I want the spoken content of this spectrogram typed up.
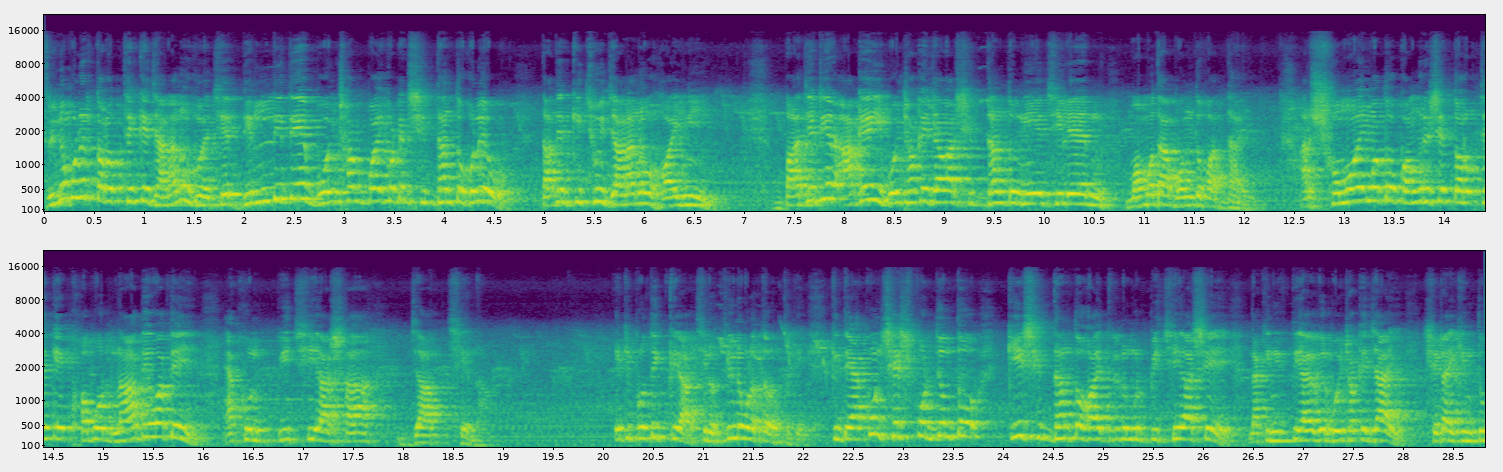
তৃণমূলের তরফ থেকে জানানো হয়েছে, দিল্লিতে বৈঠক বয়কটের সিদ্ধান্ত হলেও তাদের কিছুই জানানো হয়নি। বাজেটের আগেই বৈঠকে যাওয়ার সিদ্ধান্ত নিয়েছিলেন মমতা বন্দ্যোপাধ্যায়। আর সময় মতো কংগ্রেসের তরফ থেকে খবর না দেওয়াতেই এখন পিছিয়ে আসা যাচ্ছে না। এটি প্রতিক্রিয়া ছিল তৃণমূলের তরফ থেকে। কিন্তু এখন শেষ পর্যন্ত কি সিদ্ধান্ত হয় তৃণমূল পিছিয়ে আসে নাকি নীতি আয়োগের বৈঠকে যায়, সেটাই কিন্তু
